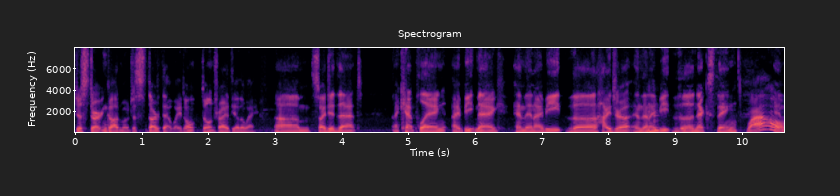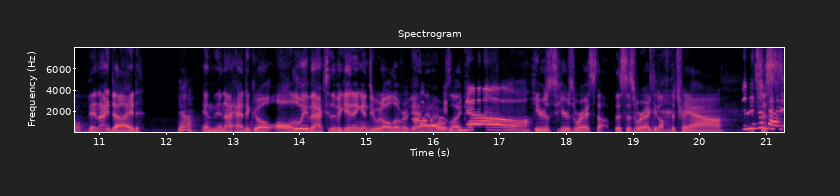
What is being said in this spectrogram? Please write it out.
just start in God mode, just start that way. Don't don't try it the other way. Um, so I did that. I kept playing. I beat Meg, and then I beat the Hydra, and then I Mhm. beat the next thing, Wow. and then I died, Yeah. and then I had to go all the way back to the beginning and do it all over again. and I was Oh, like, no. here's here's where I stop. This is where I get off the train. Yeah. But isn't just- that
